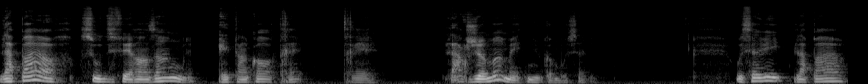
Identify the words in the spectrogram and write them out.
La peur, sous différents angles, est encore très, très largement maintenue, comme vous savez. Vous savez, la peur,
